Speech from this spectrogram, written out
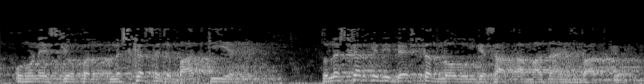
انہوں نے اس کے اوپر لشکر سے جب بات کی ہے، تو لشکر کے بھی بیشتر لوگ ان کے ساتھ آمادہ ہیں اس بات کے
